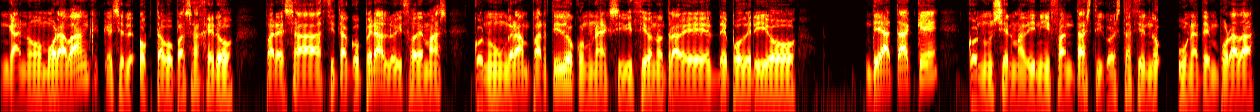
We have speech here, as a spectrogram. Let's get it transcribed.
ganó Morabank, que es el octavo pasajero para esa cita copera, lo hizo además con un gran partido, con una exhibición otra vez de poderío de ataque, con un Shermadini fantástico, está haciendo una temporada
